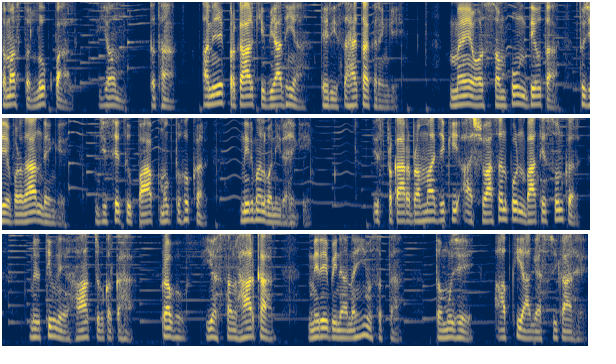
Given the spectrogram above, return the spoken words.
समस्त लोकपाल, यम तथा अनेक प्रकार की व्याधियाँ तेरी सहायता करेंगी। मैं और संपूर्ण देवता तुझे वरदान देंगे, जिससे तू पाप मुक्त होकर निर्मल बनी रहेगी। इस प्रकार ब्रह्मा जी की आश्वासनपूर्ण बातें सुनकर मृत्यु ने हाथ जोड़कर कहा, प्रभु, यह संहारकार मेरे बिना नहीं हो सकता तो मुझे आपकी आज्ञा स्वीकार है।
